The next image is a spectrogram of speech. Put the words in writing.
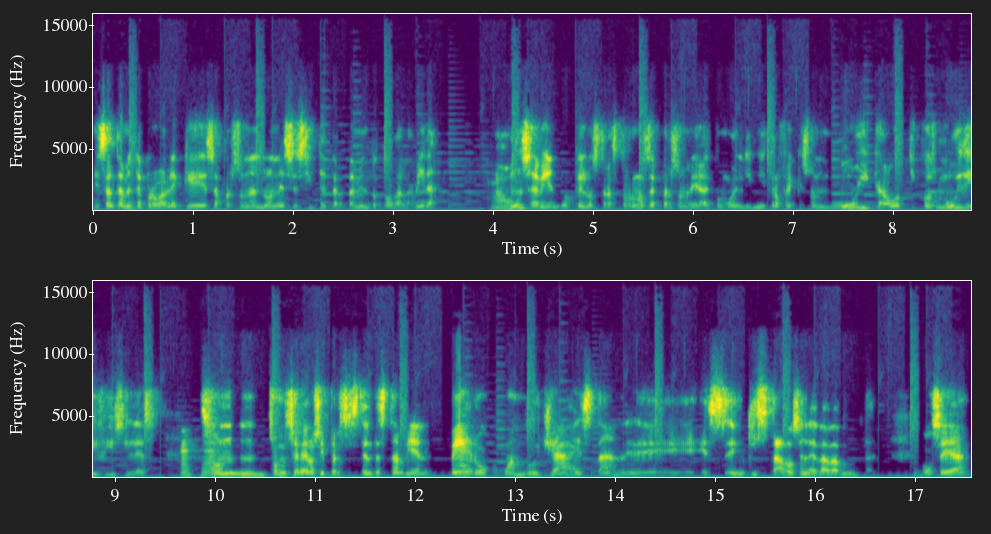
es altamente probable que esa persona no necesite tratamiento toda la vida. Aún sabiendo que los trastornos de personalidad como el limítrofe, que son muy caóticos, muy difíciles, son, son severos y persistentes también, pero cuando ya están eh, enquistados en la edad adulta. O sea,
